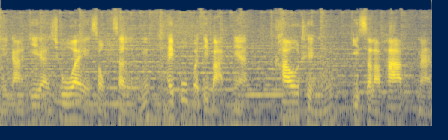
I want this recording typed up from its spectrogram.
ในการที่จะช่วยส่งเสริมให้ผู้ปฏิบัติเนี่ยเข้าถึงอิสรภาพนั้น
